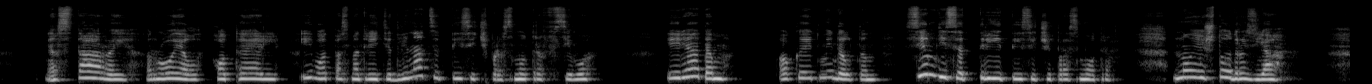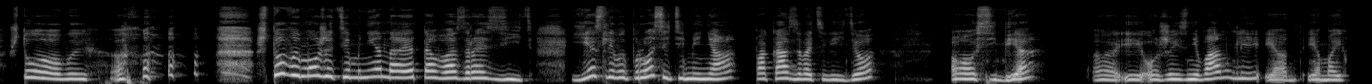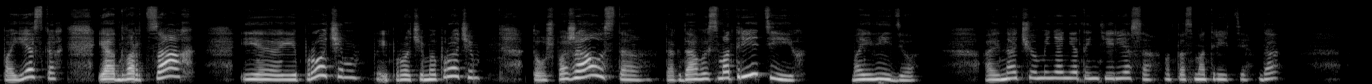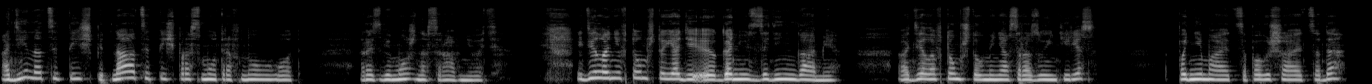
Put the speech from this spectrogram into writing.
э, старый Royal Hotel. И вот, посмотрите, 12 тысяч просмотров всего. И рядом о Кейт Миддлтон 73 тысячи просмотров. Ну и что, друзья, что вы... Что вы можете мне на это возразить? Если вы просите меня показывать видео о себе э, и о жизни в Англии, и о, и о моих поездках, и о дворцах, и, и прочим, и прочим, и прочим, то уж, пожалуйста, тогда вы смотрите их, мои видео. А иначе у меня нет интереса. Вот посмотрите, да? 11 тысяч, 15 тысяч просмотров, ну вот. Разве можно сравнивать? И дело не в том, что я э, гонюсь за деньгами. А дело в том, что у меня сразу интерес поднимается, повышается, да?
